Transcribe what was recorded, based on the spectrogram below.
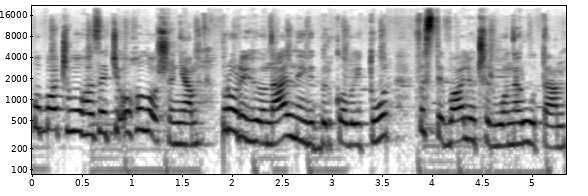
побачив у газеті оголошення про регіональний відбірковий тур фестивалю Червона рута.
